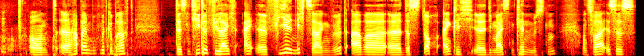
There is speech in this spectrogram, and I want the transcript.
und äh, habe ein Buch mitgebracht, dessen Titel vielleicht äh, vielen nichts sagen wird, aber äh, das doch eigentlich äh, die meisten kennen müssten. Und zwar ist es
